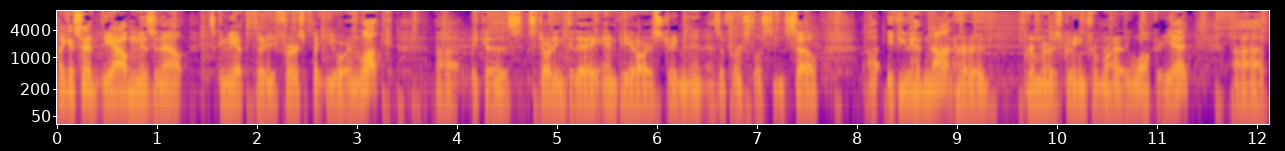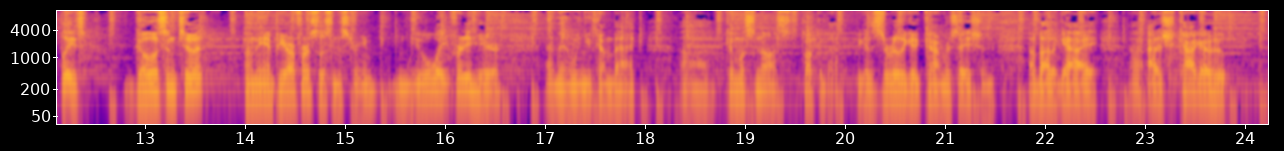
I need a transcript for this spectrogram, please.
like I said, the album isn't out. It's going to be out the 31st, but you are in luck uh, because starting today, NPR is streaming it as a first listen. So, uh, if you have not heard Primrose Green from Ryley Walker yet, uh, please go listen to it on the NPR First Listen stream. We will wait for you here, and then when you come back, uh, come listen to us talk about it because it's a really good conversation about a guy uh, out of Chicago who who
